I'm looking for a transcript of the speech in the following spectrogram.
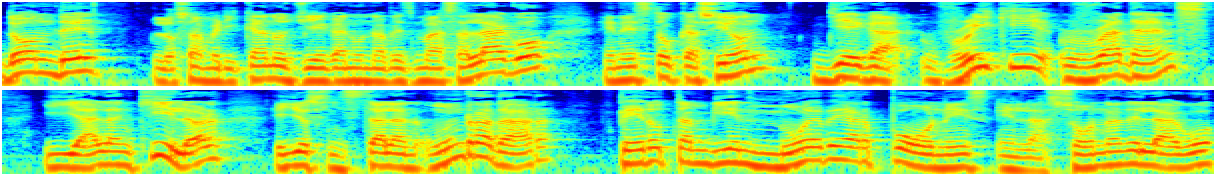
donde los americanos llegan una vez más al lago. En esta ocasión llega Ricky Radance y Alan Killer. Ellos instalan un radar pero también nueve arpones en la zona del lago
